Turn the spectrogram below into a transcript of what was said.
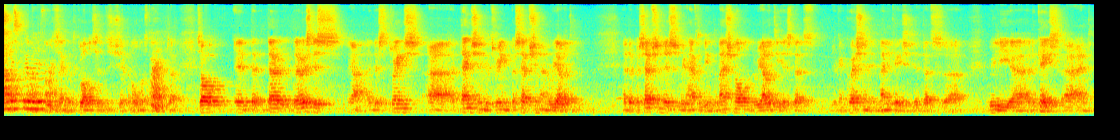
always clearly defined. I Same with global citizenship and all those things. Right. So uh, there, there is this, yeah, this strange uh, tension between perception and reality. And the perception is we have to be international, the reality is that you can question in many cases if that's uh, really uh, the case. Uh, and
